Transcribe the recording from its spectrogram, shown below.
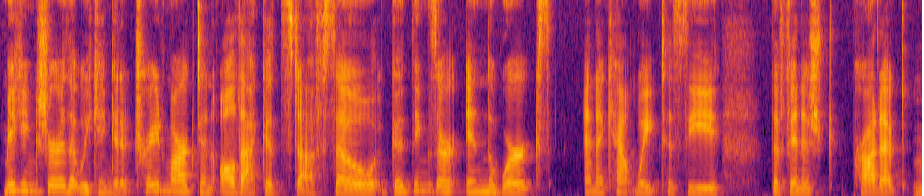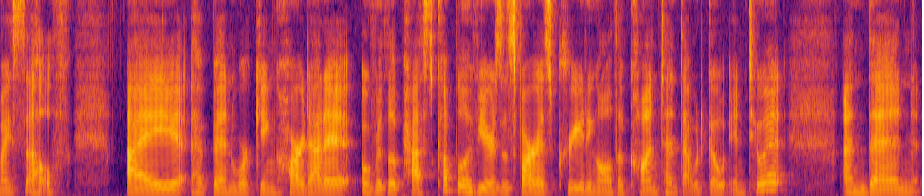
making sure that we can get it trademarked and all that good stuff. So, good things are in the works, and I can't wait to see the finished product myself. I have been working hard at it over the past couple of years as far as creating all the content that would go into it and then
